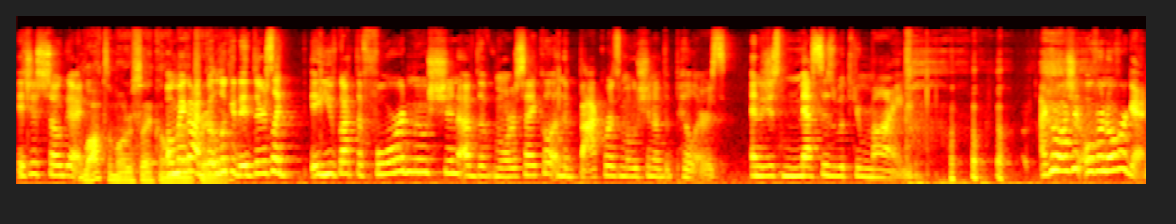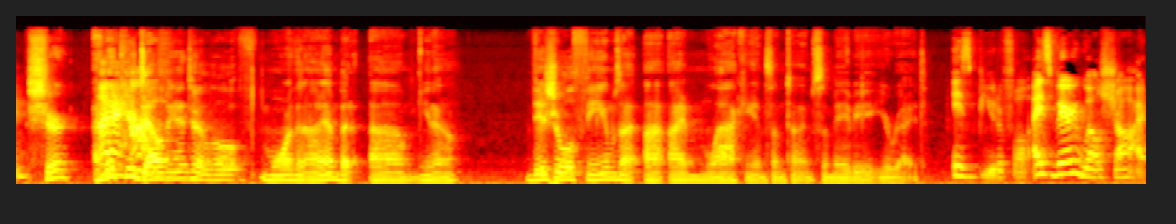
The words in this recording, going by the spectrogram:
It's just so good. Lots of motorcycle. Oh my god, but look at it. There's like you've got the forward motion of the motorcycle and the backwards motion of the pillars. And it just messes with your mind. I could watch it over and over again. Sure, And I I think you're have. delving into it a little more than I am, but um, you know, visual themes I, I, I'm lacking in sometimes. So maybe you're right. Is beautiful. It's very well shot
